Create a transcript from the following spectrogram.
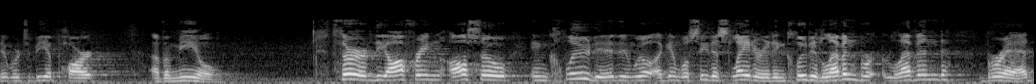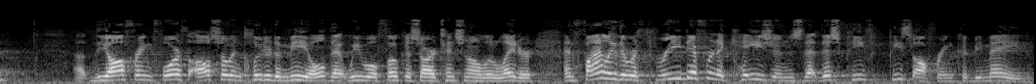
that were to be a part of a meal. Third, the offering also included, and we'll, again, we'll see this later, it included leavened, leavened bread. Uh, the offering, fourth, also included a meal that we will focus our attention on a little later. And finally, there were three different occasions that this peace offering could be made.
